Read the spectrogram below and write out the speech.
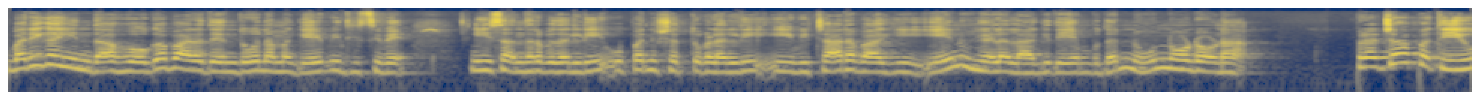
ಬರಿಗೈಯಿಂದ ಹೋಗಬಾರದೆಂದು ನಮಗೆ ವಿಧಿಸಿವೆ. ಈ ಸಂದರ್ಭದಲ್ಲಿ ಉಪನಿಷತ್ತುಗಳಲ್ಲಿ ಈ ವಿಚಾರವಾಗಿ ಏನು ಹೇಳಲಾಗಿದೆ ಎಂಬುದನ್ನು ನೋಡೋಣ. ಪ್ರಜಾಪತಿಯು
